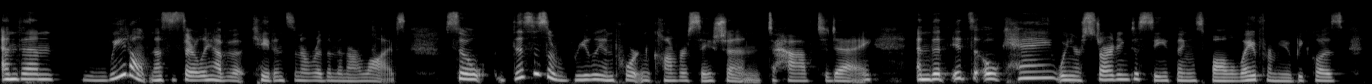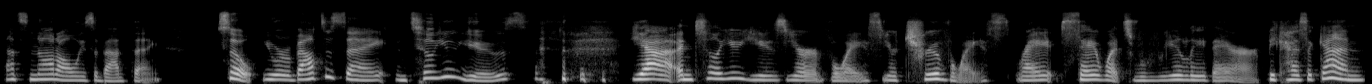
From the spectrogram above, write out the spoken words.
And then we don't necessarily have a cadence and a rhythm in our lives. So, this is a really important conversation to have today. And that it's okay when you're starting to see things fall away from you because that's not always a bad thing. So, you were about to say until you use Yeah, until you use your voice, your true voice, right? Say what's really there. Because again,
